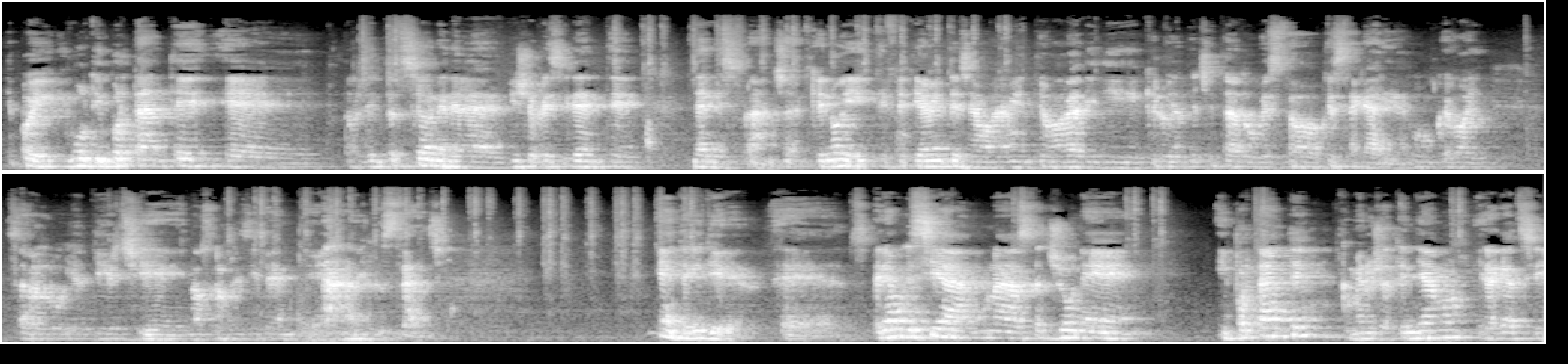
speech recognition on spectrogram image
e poi molto importante è la presentazione del vicepresidente Dennis Francia, che noi effettivamente siamo veramente onorati di, che lui abbia accettato questo, questa carica, comunque poi sarà lui a dirci, il nostro presidente, a illustrarci. Niente che dire, eh, speriamo che sia una stagione importante, come noi ci attendiamo, i ragazzi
